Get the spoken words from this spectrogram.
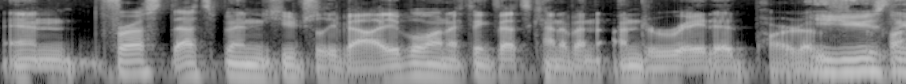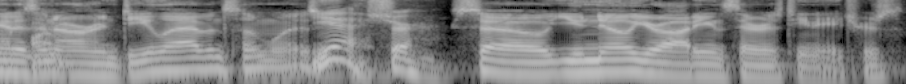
And for us, that's been hugely valuable, and I think that's kind of an underrated part of. You're the using it as an. R and D lab in some ways. Yeah, sure. So you know your audience there is teenagers.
